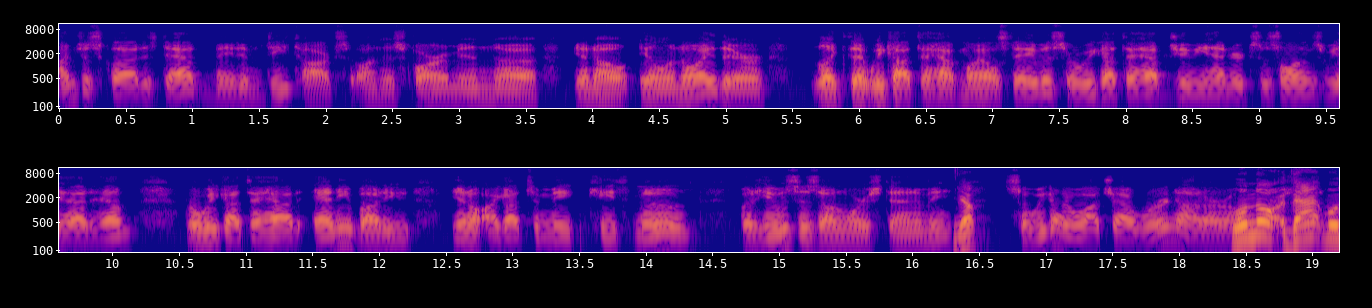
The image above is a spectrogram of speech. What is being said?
I'm just glad his dad made him detox on this farm in uh, you know, Illinois there. Like that we got to have Miles Davis or we got to have Jimi Hendrix as long as we had him, or we got to have anybody, you know, I got to meet Keith Moon, but he was his own worst enemy. Yep. So we got to watch out. We're not our own. Well, no, that enemy. well,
